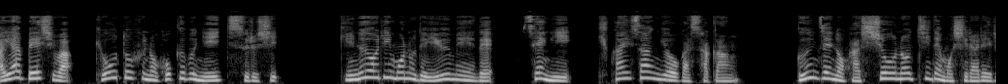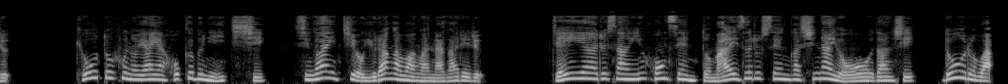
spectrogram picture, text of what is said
綾部市は京都府の北部に位置する市。絹織物で有名で、繊維、機械産業が盛ん。軍勢の発祥の地でも知られる。京都府のやや北部に位置し、市街地を由良川が流れる。JR 山陰本線と舞鶴線が市内を横断し、道路は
